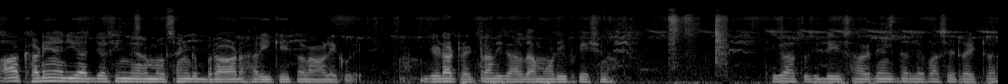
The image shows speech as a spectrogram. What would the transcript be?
ਆ ਖੜੇ ਆ ਜੀ ਅੱਜ ਅਸੀਂ ਨਿਰਮਲ ਸਿੰਘ ਬਰਾੜ ਹਰੀਕੇ ਕਲਾਂ ਵਾਲੇ ਕੋਲੇ, ਜਿਹੜਾ ਟਰੈਕਟਰਾਂ ਦੀ ਕਰਦਾ ਮੋਡੀਫਿਕੇਸ਼ਨ ਠੀਕ ਆ, ਤੁਸੀਂ ਦੇਖ ਸਕਦੇ ਹੋ ਇਧਰਲੇ ਪਾਸੇ ਟਰੈਕਟਰ।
